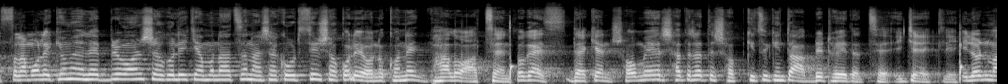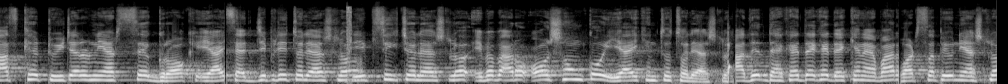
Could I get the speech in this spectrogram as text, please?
আসসালামু আলাইকুম, হ্যালো এভরিওয়ান সকলে কেমন আছেন? আশা করছি সকলে অনেক অনেক ভালো আছেন। তো গাইস দেখেন, সময়ের সাথে সাথে সবকিছু কিন্তু আপডেট হয়ে যাচ্ছে এক্স্যাক্টলি ইলন মাস্কের টুইটারও নিয়ে আসছে গ্রক এআই চ্যাট জিপিটি চলে আসলো ডিপসিক চলে আসলো, এভাবে আরও অসংখ্য এআই কিন্তু চলে আসলো। তাদের দেখায় দেখে দেখেন এবার হোয়াটসঅ্যাপেও নিয়ে আসলো,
